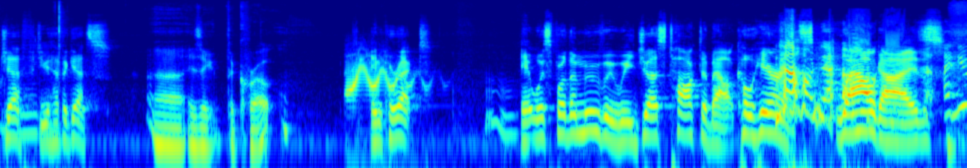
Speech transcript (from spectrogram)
Jeff, do you have a guess? uh, is it The Crow? Incorrect. It was for the movie we just talked about, Coherence. Oh, no. Wow, guys. I knew it sounded familiar,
